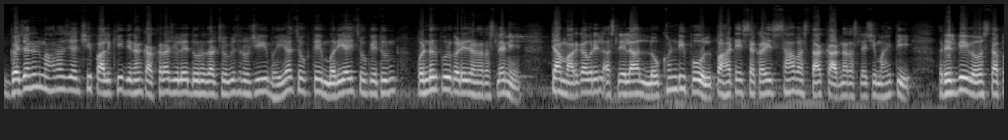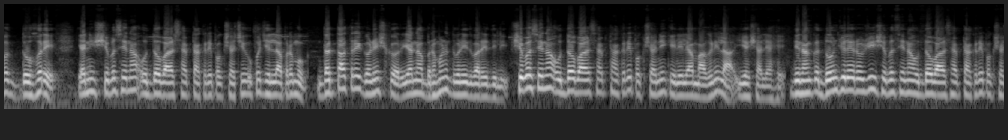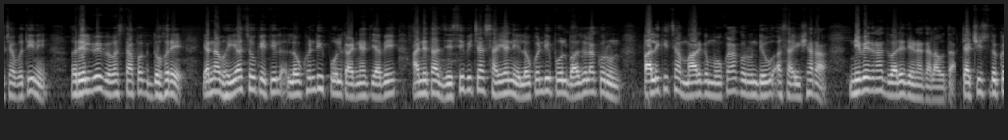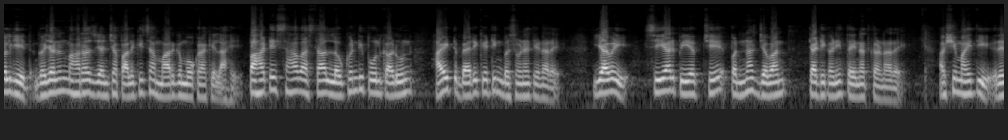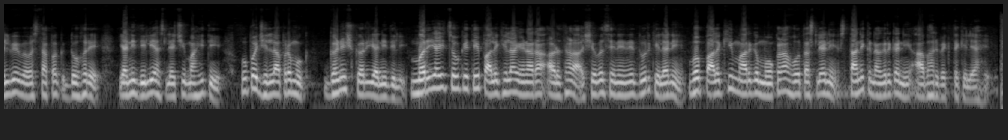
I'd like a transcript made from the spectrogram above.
गजानन महाराज यांची पालखी दिनांक अकरा जुलै दोन हजार चोवीस रोजी भैया चौक ते मरियाई चौक येथून पंढरपूरकडे जाणार असल्याने त्या मार्गावरील असलेला लोखंडी पोल पहाटे सकाळी सहा वाजता काढणार असल्याची माहिती रेल्वे व्यवस्थापक दोहरे यांनी शिवसेना उद्धव बाळासाहेब ठाकरे पक्षाचे उपजिल्हाप्रमुख दत्तात्रय गणेशकर यांना भ्रमणध्वनीद्वारे दिली. शिवसेना उद्धव बाळासाहेब ठाकरे पक्षाने केलेल्या मागणीला यश आले आहे. दिनांक दोन जुलै रोजी शिवसेना उद्धव बाळासाहेब ठाकरे पक्षाच्या वतीने रेल्वे व्यवस्थापक दोहरे यांना भैया चौक येथील लोखंडी पोल काढण्यात यावे. अन्यथा जेसीबीच्या साह्याने लोखंडी पोल बाजूला करून पालिकेचा मार्ग मोकळा करून देऊ असा इशारा निवेदनाद्वारे देण्यात आला होता. त्याचीच दखल घेत गजानन महाराज यांच्या पालखीचा मार्ग मोकळा केला आहे. पहाटे सहा वाजता लोखंडी पोल काढून हाईट बॅरिकेटिंग बसवण्यात येणार आहे. यावेळी सी आर पी एफचे पन्नास जवान त्या ठिकाणी तैनात करणार आहे. अशी माहिती रेल्वे व्यवस्थापक दोहरे यांनी दिली असल्याची माहिती उपजिल्हा प्रमुख गणेशकर यांनी दिली. मर्याई चौक येथे पालखीला येणारा अडथळा शिवसेनेने दूर केल्याने व पालखी मार्ग मोकळा होत असल्याने स्थानिक नागरिकांनी आभार व्यक्त केले आहे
